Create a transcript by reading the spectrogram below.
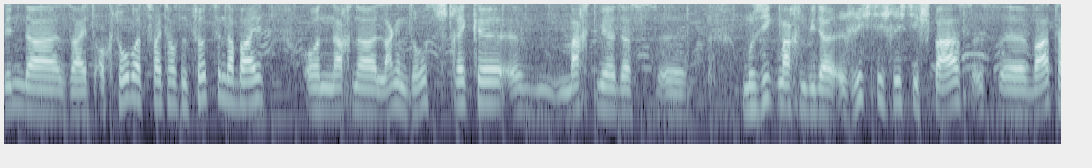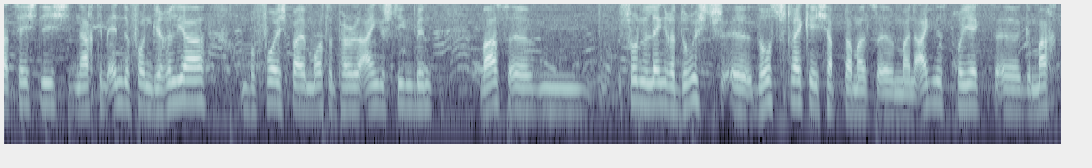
bin da seit Oktober 2014 dabei Und nach einer langen Durststrecke äh, macht mir das äh, Musikmachen wieder richtig, richtig Spaß. Es äh, war tatsächlich nach dem Ende von Guerilla und bevor ich bei Mortal Peril eingestiegen bin, war es ähm, schon eine längere Durch, äh, Durststrecke. Ich habe damals äh, mein eigenes Projekt äh, gemacht,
